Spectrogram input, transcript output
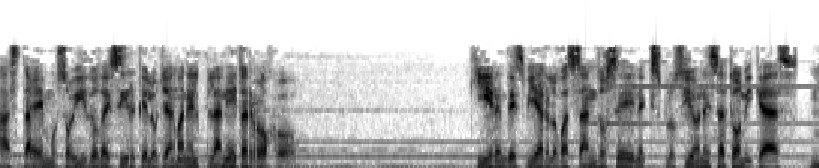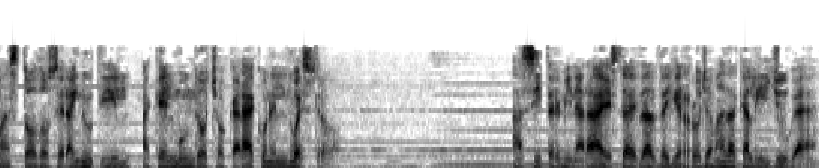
Hasta hemos oído decir que lo llaman el planeta rojo quieren desviarlo basándose en explosiones atómicas, mas todo será inútil, aquel mundo chocará con el nuestro. Así terminará esta edad de hierro llamada Kali Yuga.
